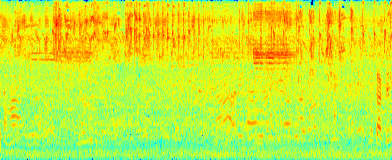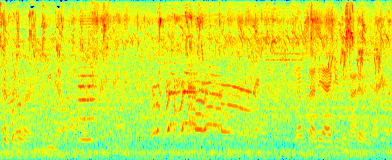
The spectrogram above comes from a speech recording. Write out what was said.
कहाँ मैं काकटेल का रुपये जोड़ा है। तीन हज़ार बीमारे हो जाए।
